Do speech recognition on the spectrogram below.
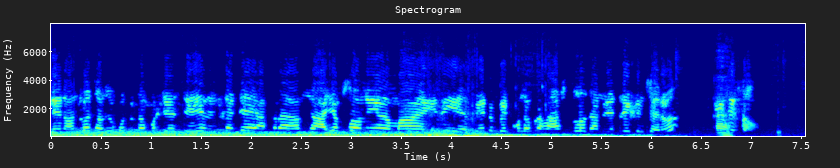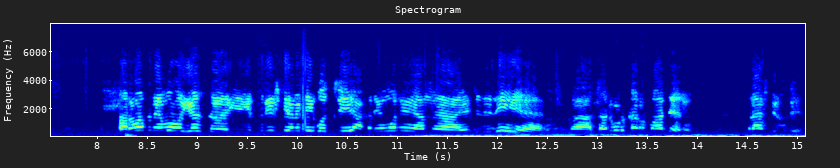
నేను అందులో చదువుకుంటున్నప్పుడు చేసి ఎందుకంటే అక్కడ అయ్యప్ప స్వామి మా ఇది పీఠం పెట్టుకున్నప్పుడు హాస్టల్లో దాన్ని వ్యతిరేకించారు. తీసేసాం తర్వాతనేమో ఏ- ఈ క్రిస్టియానిటీకి వచ్చి అక్కడేమో ఇది చదువుడు కర్ర పాతారు. ప్లాస్టిక్.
